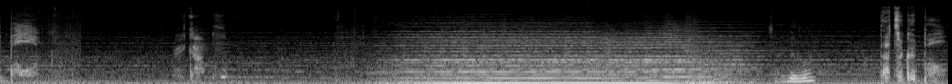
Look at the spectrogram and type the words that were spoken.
possible. Here he comes. Is that a good one? That's a good bull.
